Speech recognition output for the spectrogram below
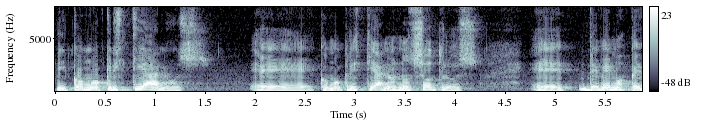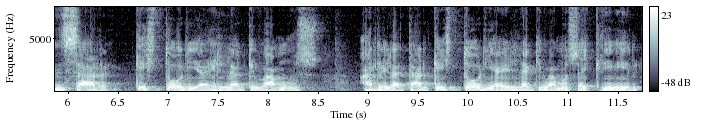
Y como cristianos, eh, como cristianos nosotros eh, debemos pensar ¿Qué historia es la que vamos a relatar? ¿Qué historia es la que vamos a escribir?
